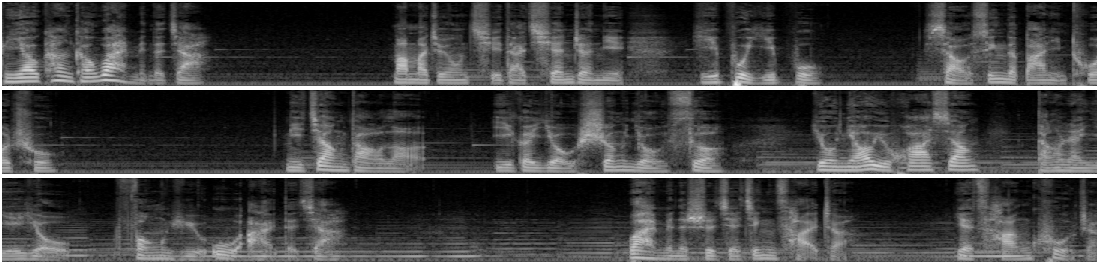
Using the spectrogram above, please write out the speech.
你要看看外面的家。妈妈就用脐带牵着你。一步一步，小心的把你拖出。你降到了一个有声有色、有鸟语花香、当然也有风雨雾霭的家。外面的世界精彩着，也残酷着。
